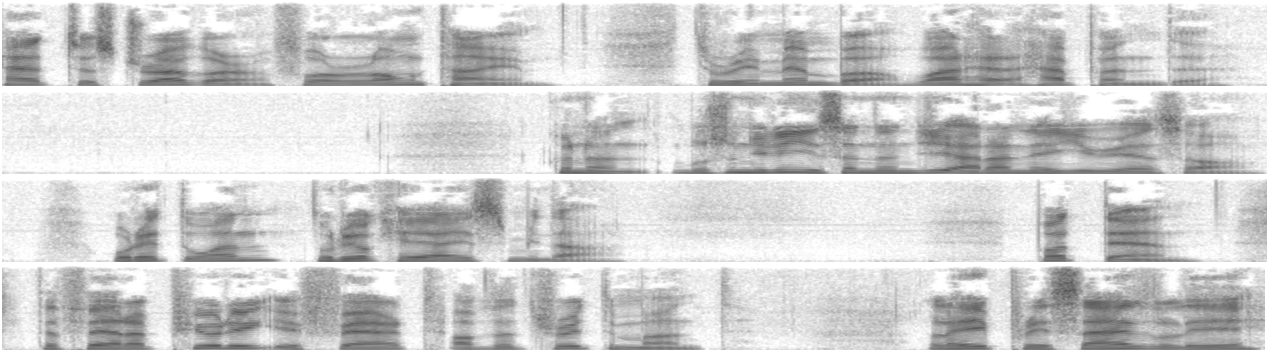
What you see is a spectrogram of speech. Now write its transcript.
had to struggle for a long time to remember what had happened. 그는 무슨 일이 있었는지 알아내기 위해서 오랫동안 노력해야 했습니다. But then, the therapeutic effect of the treatment lay precisely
